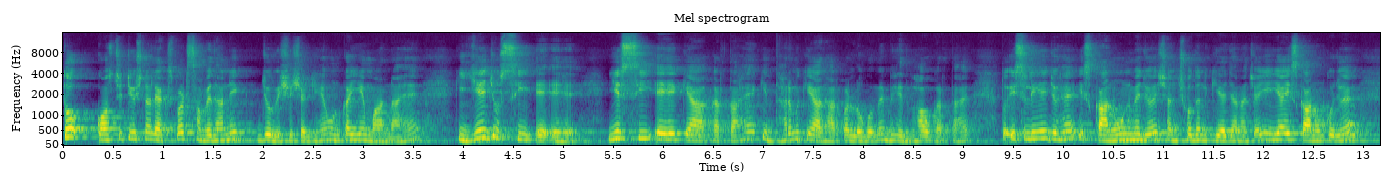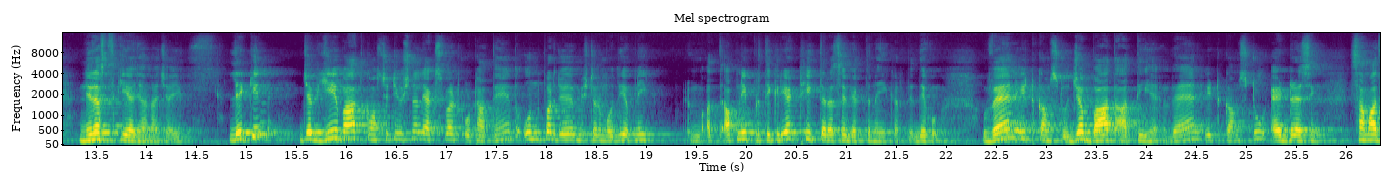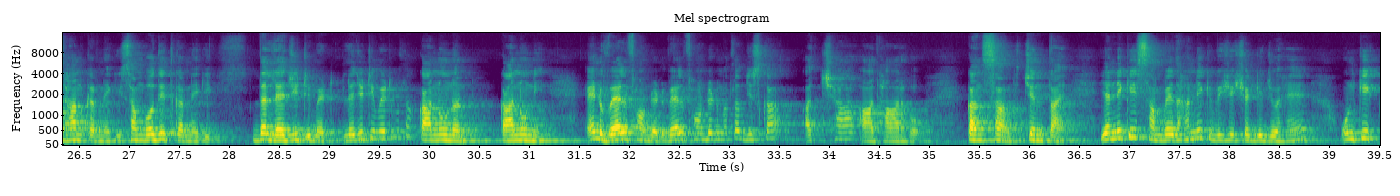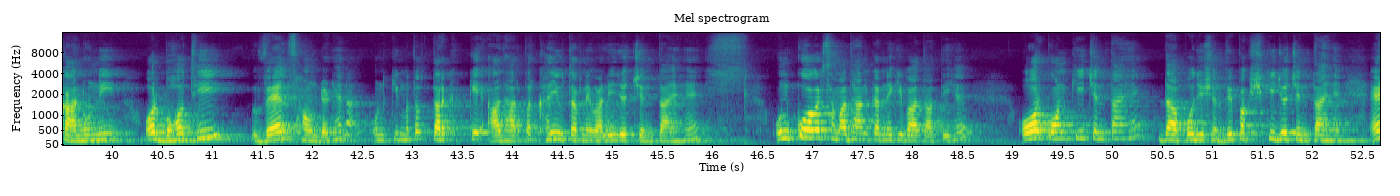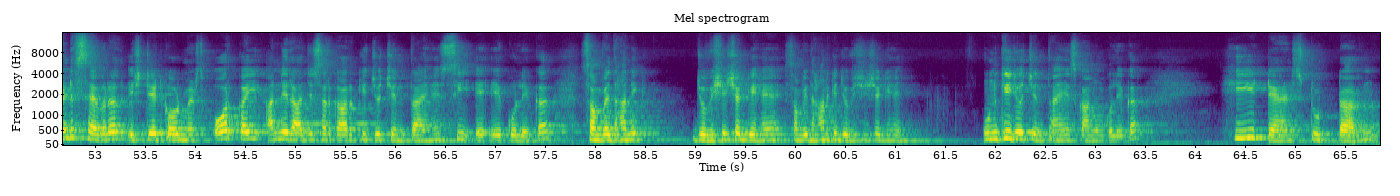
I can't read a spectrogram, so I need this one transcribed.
तो कॉन्स्टिट्यूशनल एक्सपर्ट संवैधानिक जो विशेषज्ञ हैं, उनका ये मानना है कि ये जो सीएए है, ये CAA क्या करता है कि धर्म के आधार पर लोगों में भेदभाव करता है? तो इसलिए जो है इस कानून में जो है संशोधन किया जाना चाहिए या इस कानून को जो है निरस्त किया जाना चाहिए। लेकिन जब ये बात कॉन्स्टिट्यूशनल एक्सपर्ट उठाते हैं तो उन पर जो है मिस्टर मोदी अपनी अपनी प्रतिक्रिया ठीक तरह से व्यक्त नहीं करते। देखो वैन इट कम्स टू जब बात आती है when it comes to addressing समाधान करने की, संबोधित करने की द लेजिटिमेट लेजिटिमेट मतलब कानूनन, कानूनी and well founded well founded मतलब जिसका अच्छा आधार हो कंसर्न चिंताएँ, यानी कि संवैधानिक विशेषज्ञ जो हैं, उनकी कानूनी और बहुत ही वेल फाउंडेड है ना, उनकी मतलब तर्क के आधार पर खरी उतरने वाली जो चिंताएँ हैं, उनको अगर समाधान करने की बात आती है और कौन की चिंताएँ हैं? द अपोजिशन विपक्ष की जो चिंताएँ हैं एंड सेवरल स्टेट गवर्नमेंट्स और कई अन्य राज्य सरकार की जो चिंताएँ हैं सीएए को लेकर, संवैधानिक जो विशेषज्ञ हैं, संविधान के जो विशेषज्ञ हैं, उनकी जो चिंताएँ हैं इस कानून को लेकर ही tends to turn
